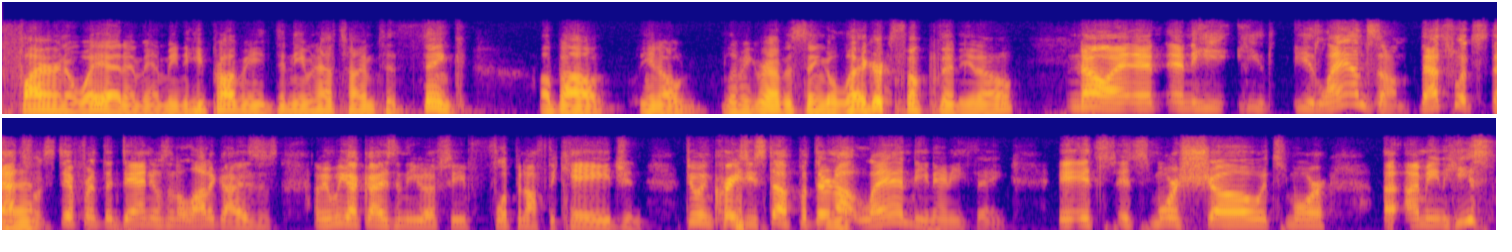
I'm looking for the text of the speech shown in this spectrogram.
firing away at him. I mean, he probably didn't even have time to think about, you know, let me grab a single leg or something. You know? No, and and he he he lands them. That's what's that's Yeah. what's different than Daniels and a lot of guys is. I mean, we got guys in the UFC flipping off the cage and doing crazy stuff, but they're Yeah. not landing anything. It's it's more show. It's more. I- mean, he's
